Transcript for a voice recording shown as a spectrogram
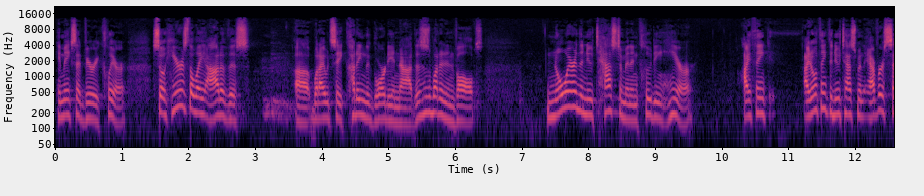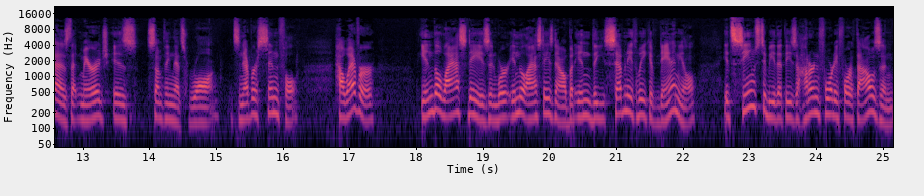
He makes that very clear. So here's the way out of this, uh, what I would say, cutting the Gordian knot. This is what it involves. Nowhere in the New Testament, including here, I think I don't think the New Testament ever says that marriage is something that's wrong. It's never sinful. However, in the last days, and we're in the last days now, but in the 70th week of Daniel, it seems to be that these 144,000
